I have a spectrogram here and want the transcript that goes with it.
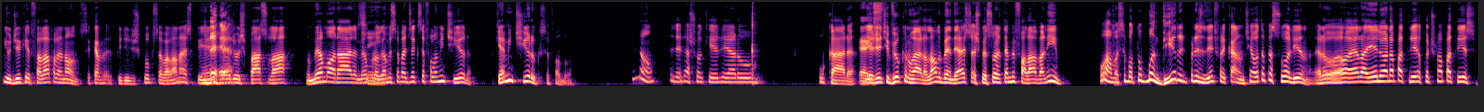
E o dia que ele falar, eu falei, não, você quer pedir desculpa, você vai lá na ESPN, pede o espaço lá, no mesmo horário, no mesmo Sim. programa, e você vai dizer que você falou mentira. Porque é mentira o que você falou. E não, mas ele achou que ele era o, o cara. É e a isso. gente viu que não era. Lá no Ben 10, as pessoas até me falavam, ali, porra, mas você botou bandeira de presidente. Falei, cara, não tinha outra pessoa ali. Era, ou era ele ou era a Patrícia, continuar a Patrícia.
